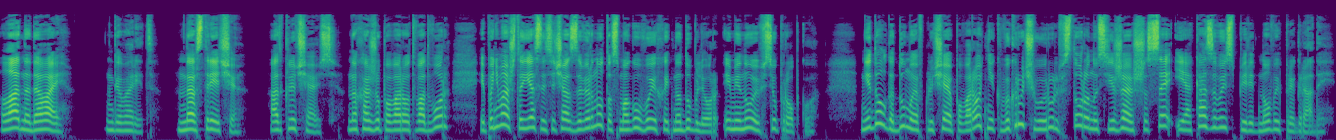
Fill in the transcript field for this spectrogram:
«Ладно, давай», — говорит. «До встречи». Отключаюсь. Нахожу поворот во двор и понимаю, что если сейчас заверну, то смогу выехать на дублер и миную всю пробку. Недолго думая, включаю поворотник, выкручиваю руль в сторону, съезжаю с шоссе и оказываюсь перед новой преградой.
